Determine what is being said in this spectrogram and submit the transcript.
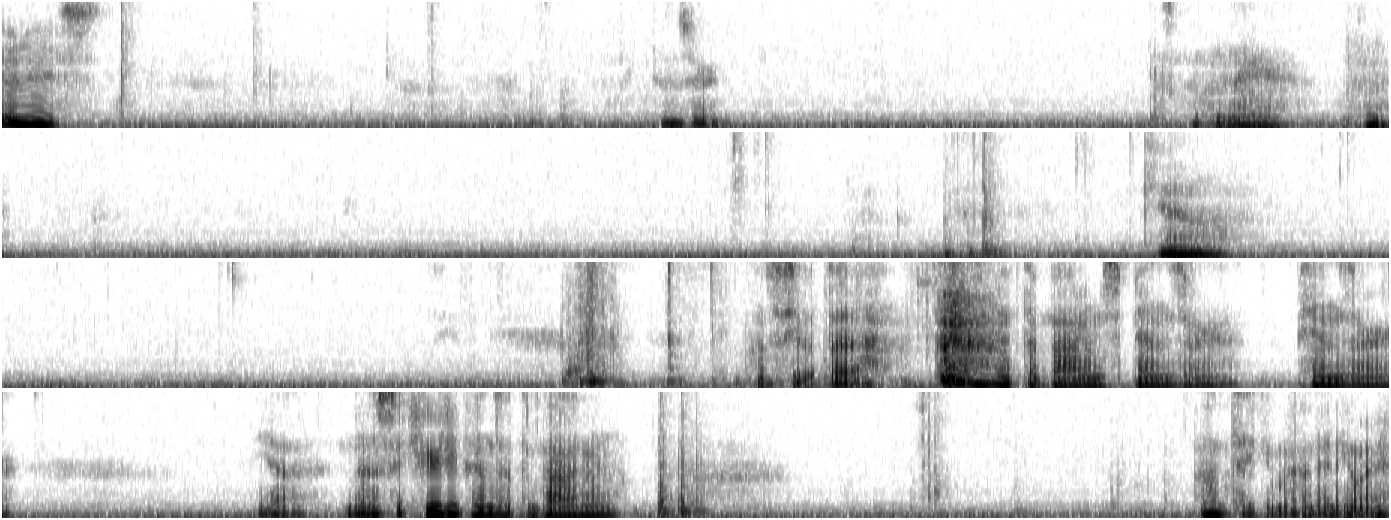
Oh, nice. Those are. What's going there? Go. Let's see what the what the bottom spins are. Pins are. Yeah, no security pins at the bottom. I'll take them out anyway.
